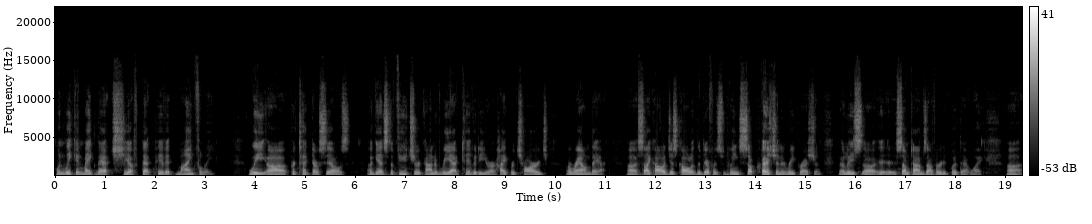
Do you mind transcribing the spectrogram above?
When we can make that shift, that pivot mindfully, we uh, protect ourselves against a future kind of reactivity or hypercharge around that. Uh, psychologists call it the difference between suppression and repression. At least uh, sometimes I've heard it put that way. Uh,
